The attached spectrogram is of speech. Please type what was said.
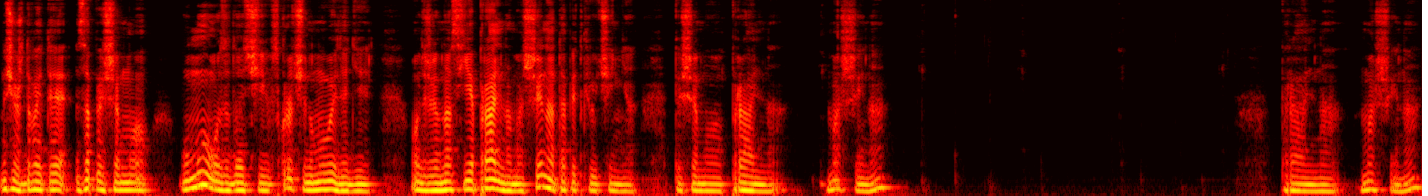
Ну що ж, давайте запишемо умову задачі в скороченому вигляді. Отже, у нас є пральна машина та підключення. Пишемо пральна машина. Пральна машина.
